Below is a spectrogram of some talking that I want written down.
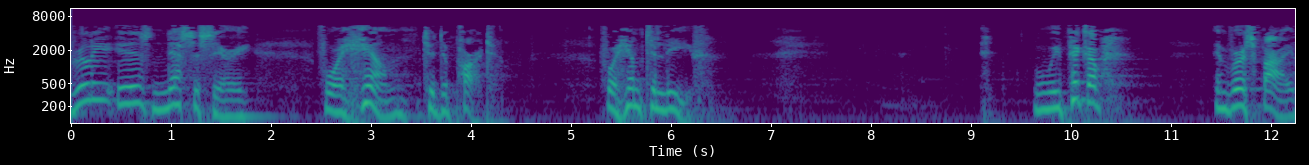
really is necessary for him to depart, for him to leave. When we pick up in verse 5,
